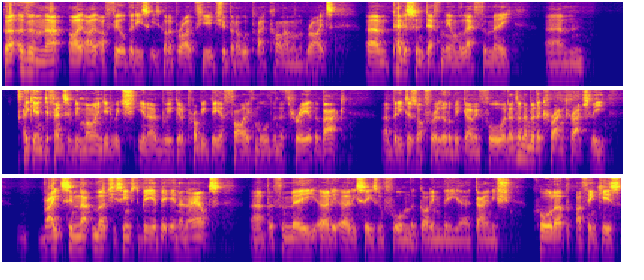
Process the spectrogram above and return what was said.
But other than that, I, I, I, feel that he's he's got a bright future. But I would play Colin on the right. Um, Pedersen definitely on the left for me. Um, again defensively minded, which you know we're going to probably be a five more than a three at the back. Uh, but he does offer a little bit going forward. I don't know whether Karanka actually rates him that much. He seems to be a bit in and out. Uh, but for me, early early season form that got him the uh, Danish call up, I think is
